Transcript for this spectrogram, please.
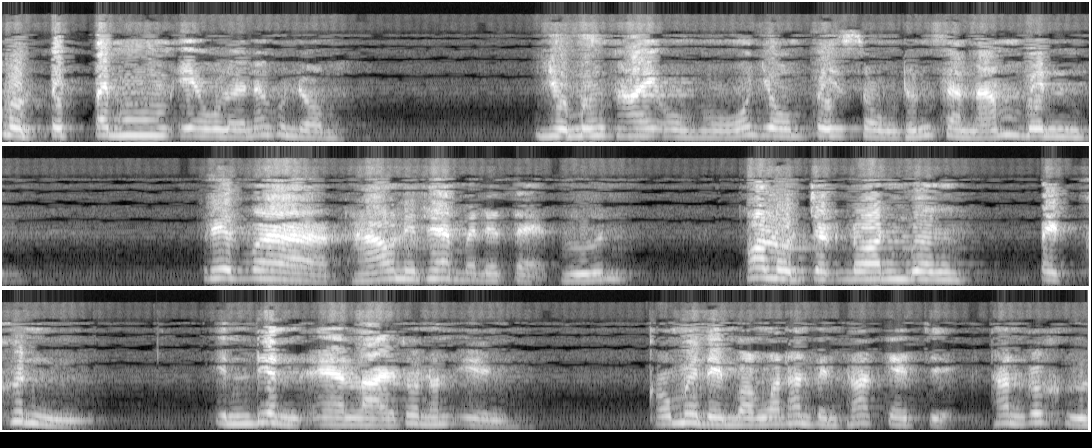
กรุดไปเต็มเอวเลยนะคุณโยม อยู่เมืองไทยโอ้โหโยมไปส่งถึงสนามบิน เรียกว่าเท้านี่แทบไม่ได้แตะพื้น พอหลุดจากดอนเมืองไปขึ้น Indian Airlines เท่านั้นเอง เขาไม่ได้มองว่าท่านเป็นพระเกจิ ท่านก็คือ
